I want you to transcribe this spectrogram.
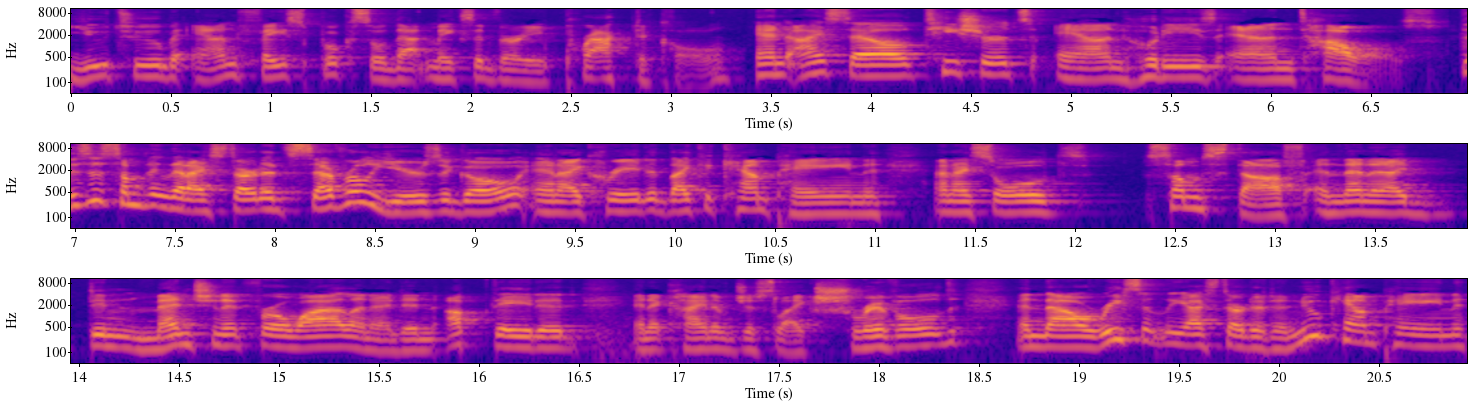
YouTube and Facebook, so that makes it very practical. And I sell t-shirts and hoodies and towels. This is something that I started several years ago and I created like a campaign and I sold some stuff and then I didn't mention it for a while and I didn't update it and it kind of just like shriveled. And now recently I started a new campaign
